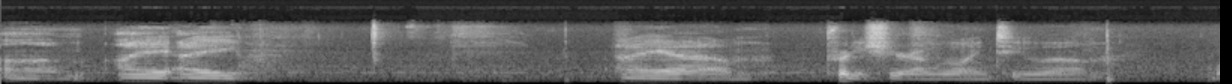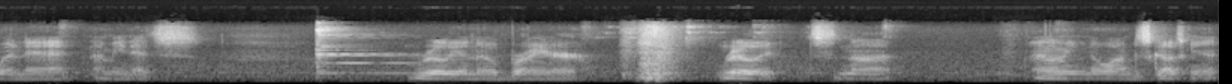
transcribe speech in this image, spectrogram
Um, I, I, I, um, pretty sure I'm going to um, win that. I mean, that's really a no-brainer. Really, it's not. I don't even know why I'm discussing it.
